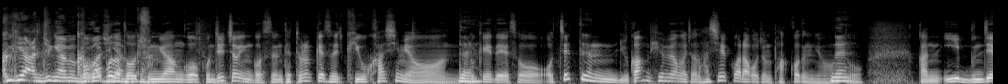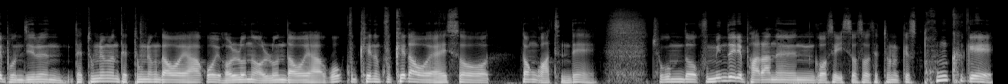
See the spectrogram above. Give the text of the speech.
그게 안 중요하면 그것보다 더 중요한 거 본질적인 것은 대통령께서 귀국하시면 네. 여기에 대해서 어쨌든 유감 표명을 전 하실 거라고 좀 봤거든요. 네. 또 그러니까 이 문제 본질은 대통령은 대통령다워야 하고 언론은 언론다워야 하고 국회는 국회다워야 했어. 것 같은데 조금 더 국민들이 바라는 것에 있어서 대통령께서 통 크게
